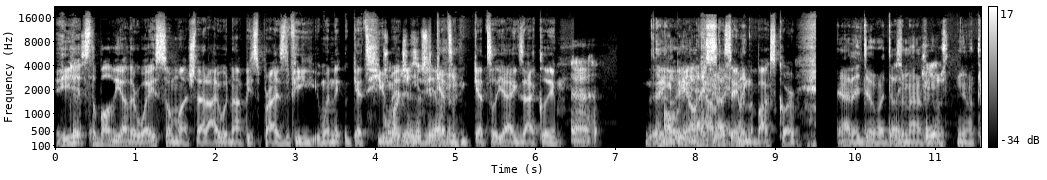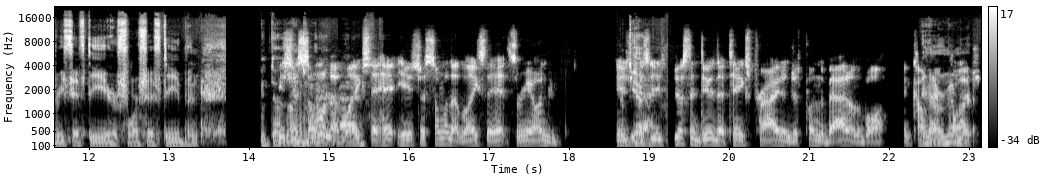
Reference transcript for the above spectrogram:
he hits the ball the other way so much that I would not be surprised if he, when it gets humid, and he just gets gets. Yeah, exactly. Yeah. They, they all count the same like, in the box score. Yeah, they do. It doesn't like, matter if he, it goes, you know, 350 or 450, but he's just someone that likes to hit. He's just someone that likes to hit 300. He's yeah. just he's just a dude that takes pride in just putting the bat on the ball and coming. And I remember clutch.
